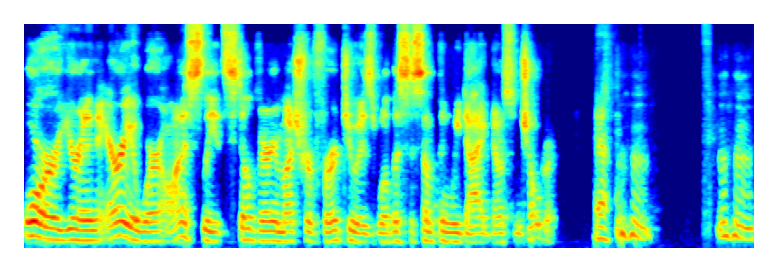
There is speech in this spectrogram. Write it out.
or you're in an area where honestly it's still very much referred to as well this is something we diagnose in children Mhm. Mhm.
